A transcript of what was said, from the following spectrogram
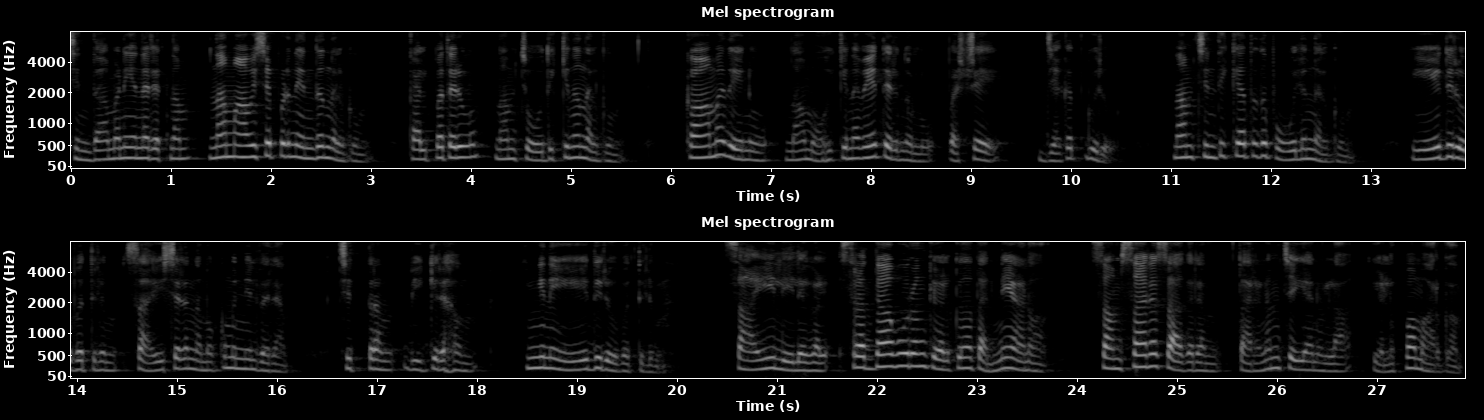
ചിന്താമണി എന്ന രത്നം നാം ആവശ്യപ്പെടുന്ന എന്ത് നൽകും? കൽപ്പതരവും നാം ചോദിക്കുന്ന നൽകും. കാമധേനു നാം മോഹിക്കുന്നവേ തരുന്നുള്ളൂ. പക്ഷേ ജഗദ്ഗുരു നാം ചിന്തിക്കാത്തത് പോലും നൽകും. ഏത് രൂപത്തിലും സൈശ്വരൻ നമുക്ക് മുന്നിൽ വരാം. ചിത്രം വിഗ്രഹം ഇങ്ങനെ ഏത് രൂപത്തിലും. സായി ലീലകൾ ശ്രദ്ധാപൂർവം കേൾക്കുന്ന തന്നെയാണ്? സംസാരസാഗരം തരണം ചെയ്യാനുള്ള എളുപ്പമാർഗം.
